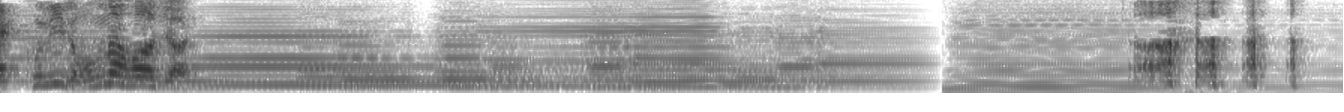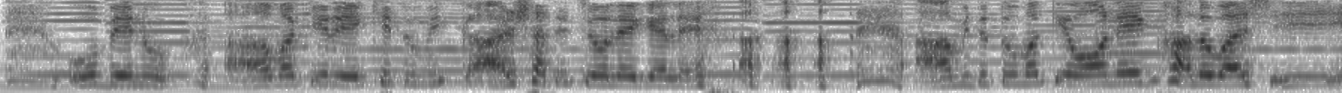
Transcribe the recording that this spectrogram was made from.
এক্ষুনি রওনা হওয়া যাক। ও বেনু আমাকে রেখে তুমি কার সাথে চলে গেলে? আমি তো তোমাকে অনেক ভালোবাসি।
